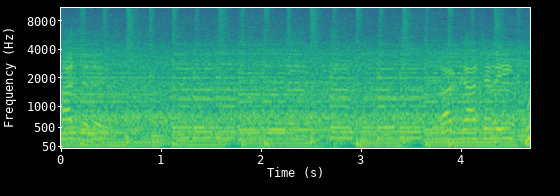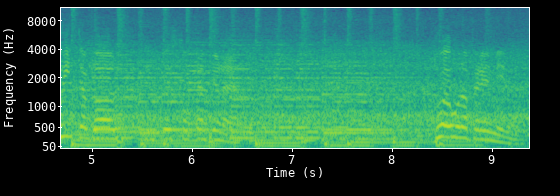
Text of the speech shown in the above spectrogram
Atele. Mark Atele, quinto gol in questo campionato. 2 a 1 per il Milan.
